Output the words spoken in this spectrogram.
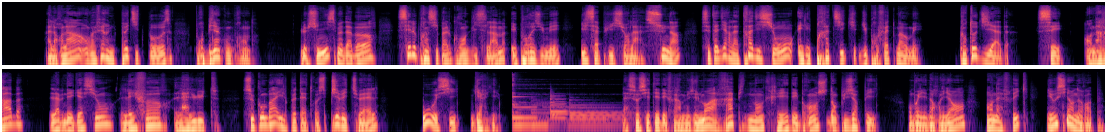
Alors là, on va faire une petite pause pour bien comprendre. Le sunnisme d'abord, c'est le principal courant de l'islam et pour résumer, il s'appuie sur la sunna, c'est-à-dire la tradition et les pratiques du prophète Mahomet. Quant au djihad, c'est, en arabe, l'abnégation, l'effort, la lutte, ce combat, il peut être spirituel ou aussi guerrier. La Société des frères musulmans a rapidement créé des branches dans plusieurs pays, au Moyen-Orient, en Afrique et aussi en Europe.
